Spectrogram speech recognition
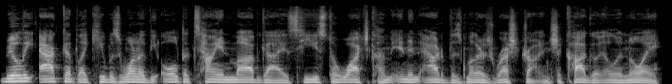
Willie acted like he was one of the old Italian mob guys he used to watch come in and out of his mother's restaurant in Chicago, Illinois.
